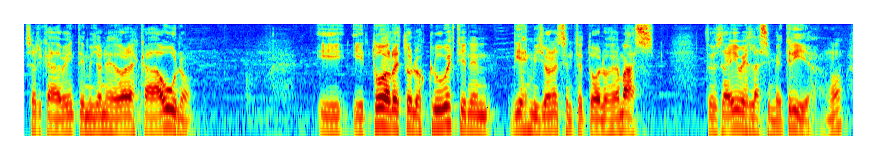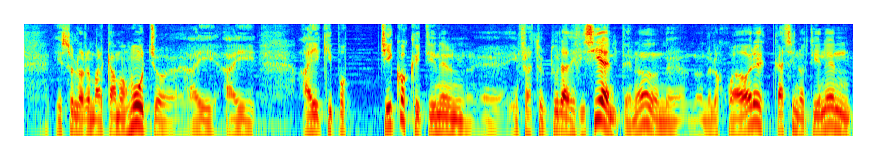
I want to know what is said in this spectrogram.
cerca de 20 millones de dólares cada uno y, todo el resto de los clubes tienen 10 millones entre todos los demás. Entonces ahí ves la simetría, ¿no? Y eso lo remarcamos mucho. Hay, hay, equipos chicos que tienen eh, infraestructura deficiente, ¿no? Donde, donde los jugadores casi no tienen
